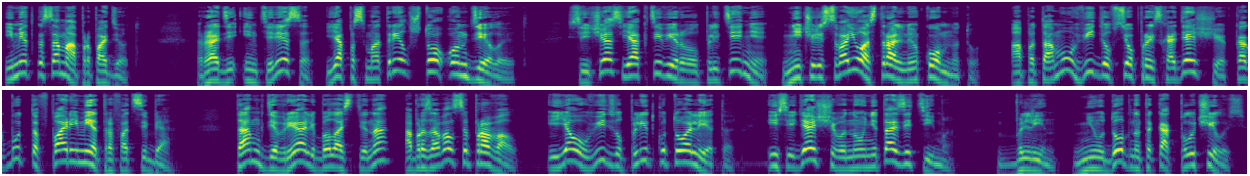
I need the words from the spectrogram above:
и метка сама пропадет. Ради интереса я посмотрел, что он делает. Сейчас я активировал плетение не через свою астральную комнату, а потому видел все происходящее как будто в паре метров от себя. Там, где в реале была стена, образовался провал, и я увидел плитку туалета и сидящего на унитазе Тима. Блин, неудобно-то как получилось.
